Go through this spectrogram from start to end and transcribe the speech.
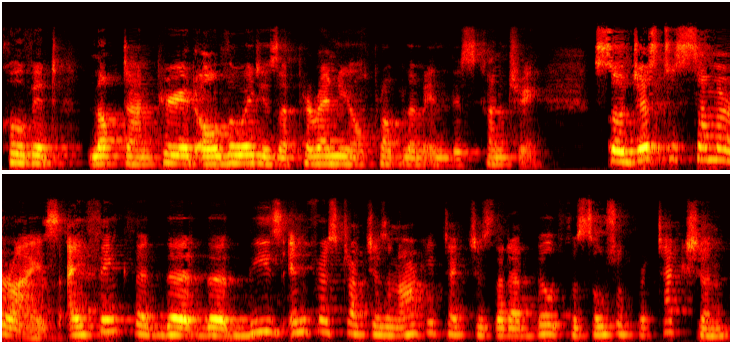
COVID lockdown period, although it is a perennial problem in this country. So just to summarize, I think that the, the, these infrastructures and architectures that are built for social protection,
